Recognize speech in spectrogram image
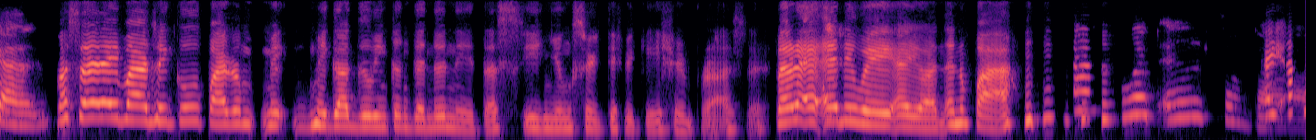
yan? Basta na-imagine ko parang may, may gagawin kang ganun eh. Tapos yun yung certification process. Pero eh, anyway, ayun. Ano pa? What else ba? Ay, ako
